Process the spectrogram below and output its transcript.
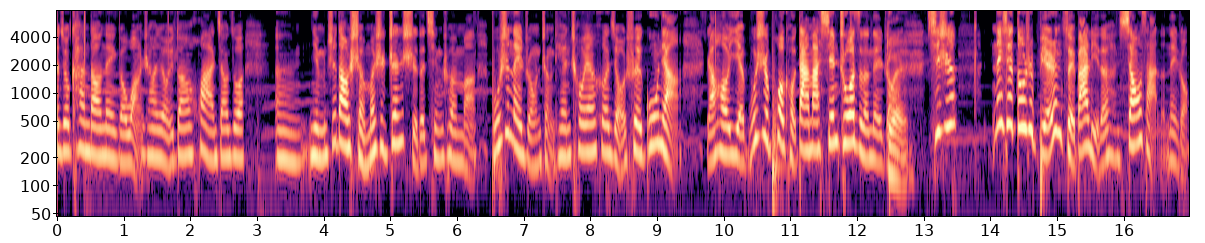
儿就看到那个网上有一段话，叫做。嗯，你们知道什么是真实的青春吗？不是那种整天抽烟喝酒睡姑娘，然后也不是破口大骂掀桌子的那种。，对，其实那些都是别人嘴巴里的很潇洒的那种。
